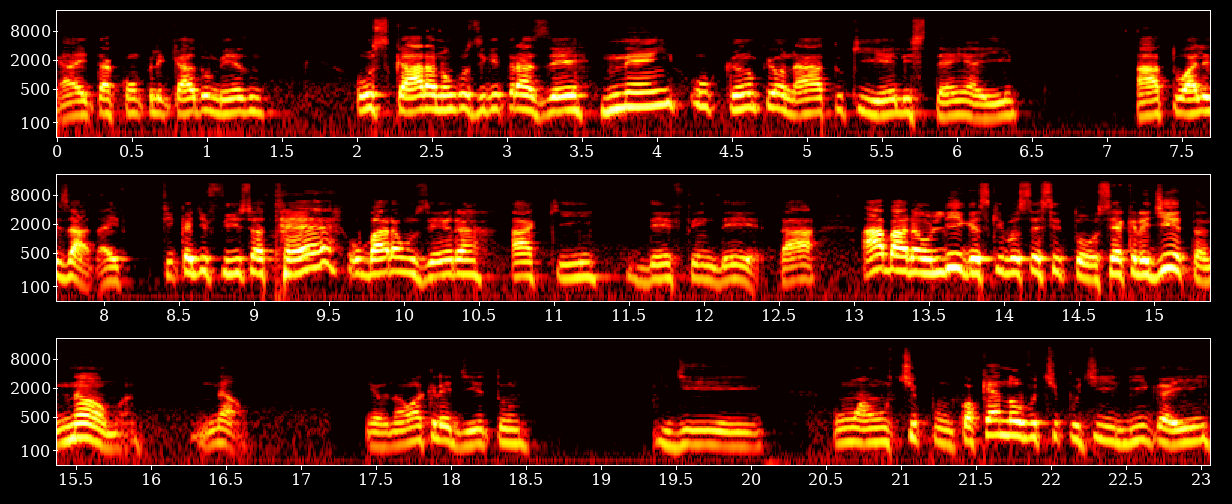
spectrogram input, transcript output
Aí tá complicado mesmo. Os caras não conseguir trazer nem o campeonato que eles têm aí atualizado. Aí fica difícil até o Barãozeira aqui defender, tá? Ah, Barão, ligas que você citou, você acredita? Não, mano. Não. Eu não acredito de um, um tipo, qualquer novo tipo de liga aí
